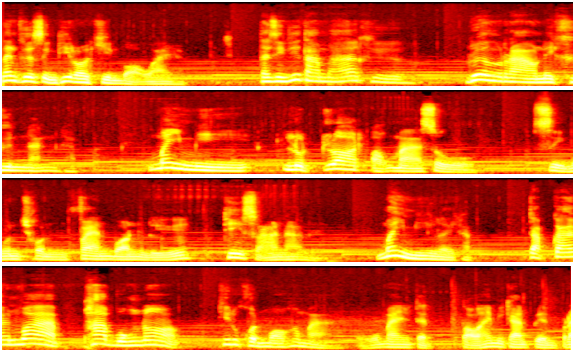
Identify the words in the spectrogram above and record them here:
นั่นคือสิ่งที่โรยคีนบอกไว้ครับแต่สิ่งที่ตามมาก็คือเรื่องราวในคืนนั้นครับ ไม่มีหลุดลอดออกมาสู่สื่อมวลชน แฟนบอลหรือที่สาธารณะเลย ไม่มีเลยครับกลับกลายเป็นว่าภาพวงนอกที่ทุกคนมองเข้ามาโอ้แมนแต่ต่อให้มีการเปลี่ยนแปล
